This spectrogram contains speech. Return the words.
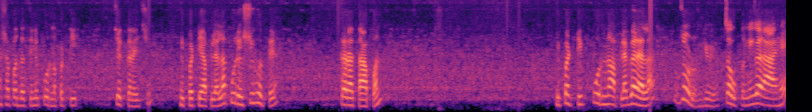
अशा पद्धतीने पूर्ण पट्टी चेक करायची. ही पट्टी आपल्याला पुरेशी होते. तर आता आपण ही पट्टी पूर्ण आपल्या गळ्याला जोडून घेऊया. चौकोनी गळा आहे.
